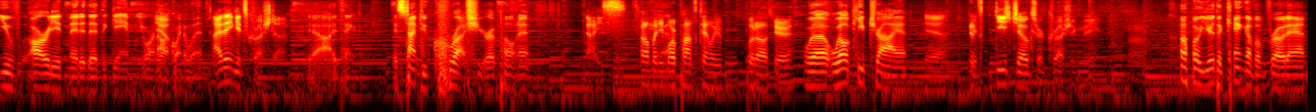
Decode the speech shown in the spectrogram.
you've already admitted that the game you are Yeah. not going to win. I think it's crush time. Yeah, I think it's time to crush your opponent. Nice. How many more puns can we put out here? Well, we'll keep trying. Yeah. It's- These jokes are crushing me. Oh, you're the king of them, Frodan.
